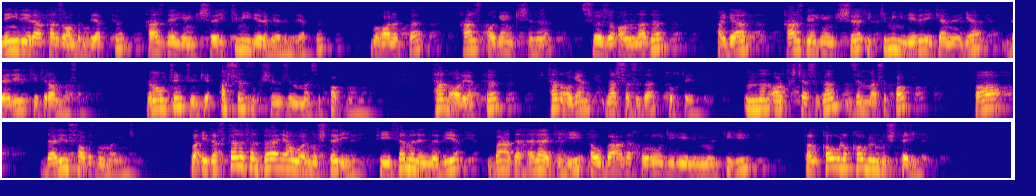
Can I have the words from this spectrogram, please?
ming lira qarz oldim deyapti qarz bergan kishi ikki ming lira berdim deyapti bu holatda qarz olgan kishini so'zi olinadi agar qarz bergan kishi ikki ming lira ekaniga dalil keltirolmasa nima uchun chunki asl u kishini zimmasi pok bo'lgan tan olyapti tan olgan narsasida to'xtaydi undan ortiqchasidan zimmasi pok to dalil sobit bo'lmaguncha وإذا اختلف البائع والمشتري في ثمن المبيع بعد هلاكه أو بعد خروجه من ملكه فالقول قول المشتري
